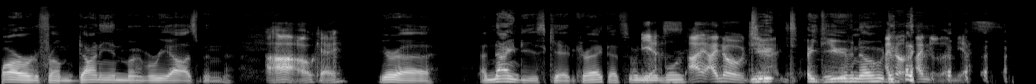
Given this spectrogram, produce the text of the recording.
borrowed from Donny and Marie Osmond. ah, okay. You're a a '90s kid, correct? That's when you were born. I, I know. Do you, do you even know who? I know. I know them. Yes.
